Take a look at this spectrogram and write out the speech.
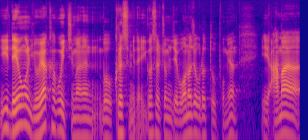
이 내용을 요약하고 있지만은 뭐 그렇습니다. 이것을 좀 이제 원어적으로 또 보면 이 아마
